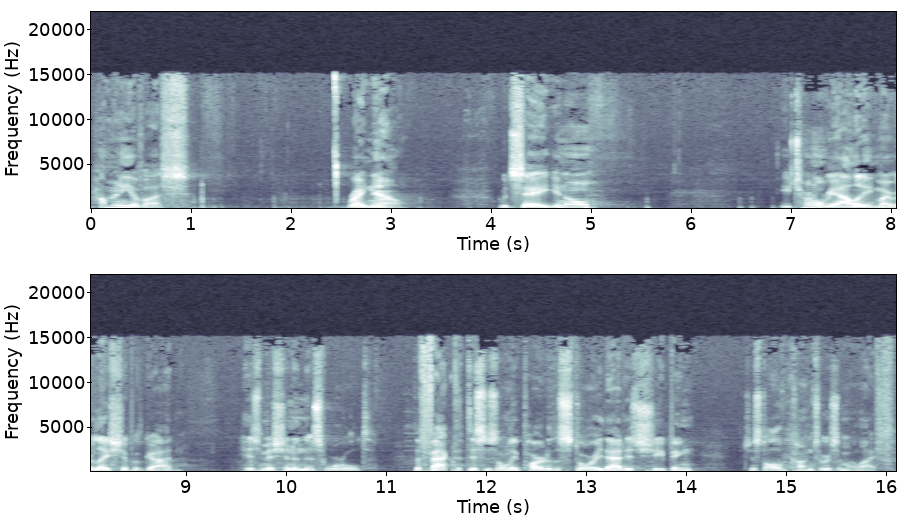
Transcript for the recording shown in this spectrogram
How many of us right now would say, you know, eternal reality, my relationship with God, his mission in this world. The fact that this is only part of the story, that is shaping just all the contours of my life.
